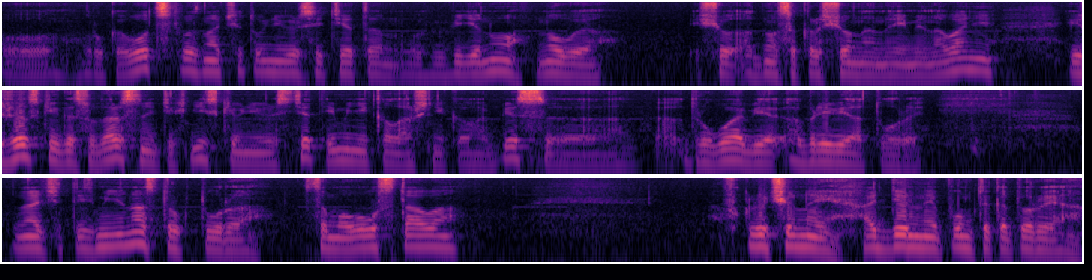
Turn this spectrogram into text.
э, руководства значит, университета, введено новое, еще одно сокращенное наименование Ижевский государственный технический университет имени Калашникова, без э, другой аббревиатуры. Значит, изменена структура самого устава, включены отдельные пункты, которые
